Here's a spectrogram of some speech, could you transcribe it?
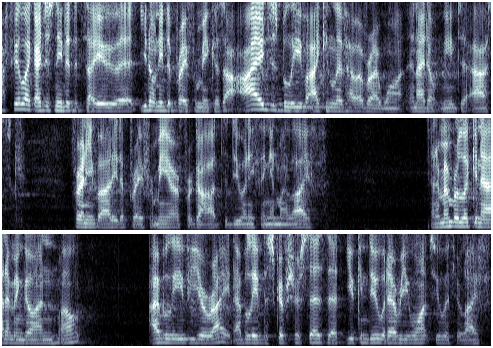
I feel like I just needed to tell you that you don't need to pray for me because I, I just believe I can live however I want and I don't need to ask for anybody to pray for me or for God to do anything in my life. And I remember looking at him and going, well, I believe you're right. I believe the scripture says that you can do whatever you want to with your life.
